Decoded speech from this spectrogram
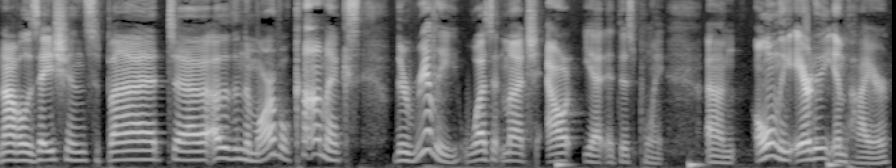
novelizations, but uh, other than the Marvel comics, there really wasn't much out yet at this point. Um, only Heir to the Empire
